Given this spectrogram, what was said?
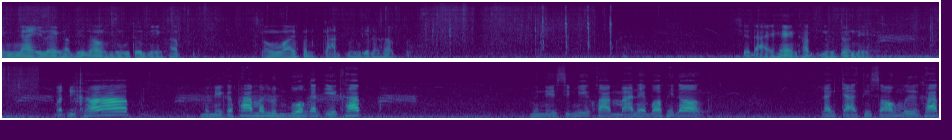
ยังไงเลยครับพี่น้องหนูตัวนี้ครับลองรอยพันกัดบิ้งตีละครับ เสียดายแห้งครับหนูตัวนี้สวัสดีครับมือนี้กับพามาหลุนบวงกันอีกครับมือนี้ซิมีความหมายในบอพี่น้อง หลังจากที่สองมือครับ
